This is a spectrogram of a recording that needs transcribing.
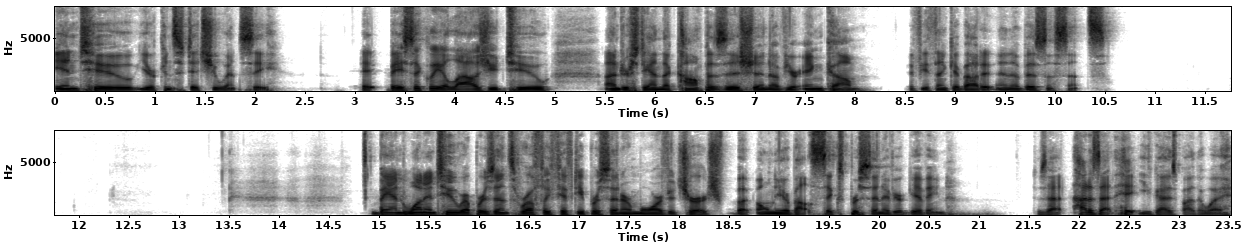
into your constituency. It basically allows you to understand the composition of your income if you think about it in a business sense. Band one and two represents roughly 50% or more of your church, but only about 6% of your giving. Does that, how does that hit you guys, by the way?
